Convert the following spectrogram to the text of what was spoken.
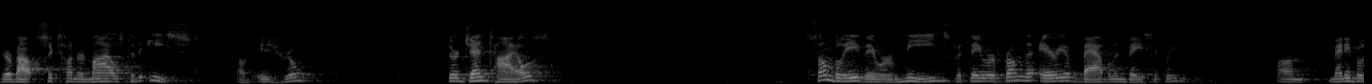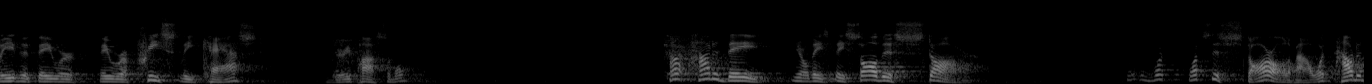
They're about 600 miles to the east of Israel. They're Gentiles. Some believe they were Medes, but they were from the area of Babylon, basically. Um, many believe that they were, they were a priestly caste, which is very possible. How, how did they, you know, they, they saw this star. What, what's this star all about? What, how, did,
